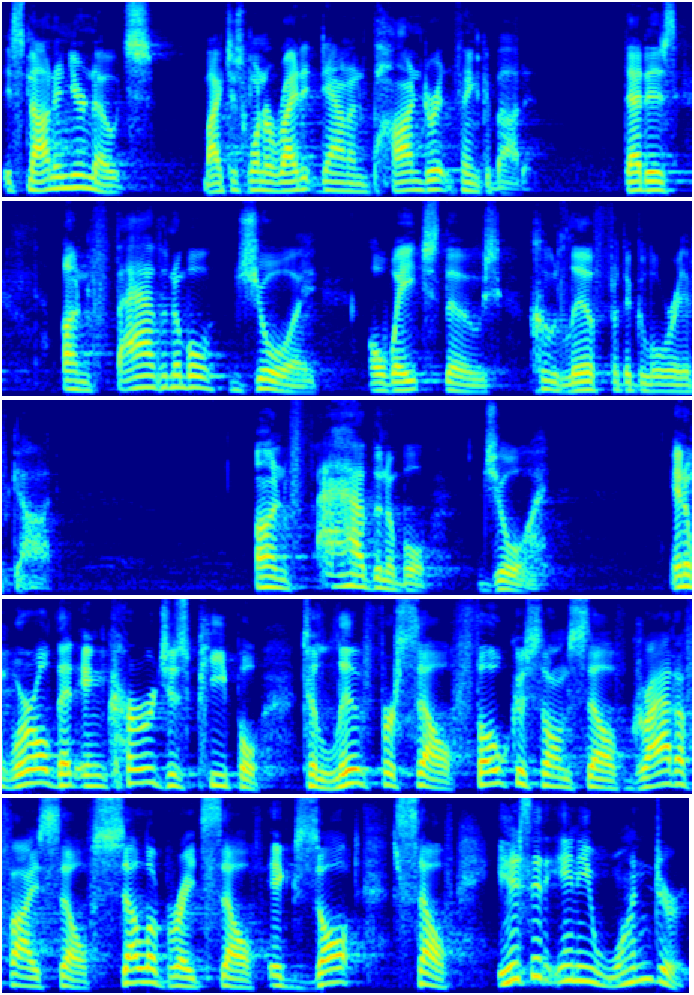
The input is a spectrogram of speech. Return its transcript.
it's not in your notes. Might just want to write it down and ponder it, think about it. That is unfathomable joy awaits those who live for the glory of God. Unfathomable joy. In a world that encourages people to live for self, focus on self, gratify self, celebrate self, exalt self, is it any wonder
